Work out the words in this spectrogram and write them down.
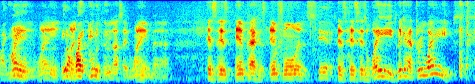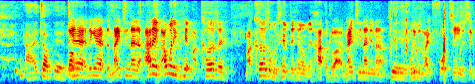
like Wayne. Wayne, Wayne. he don't Wayne- write anything. You gotta say Wayne, man. His his impact, his influence, Yeah, his his his waves. Nigga had three waves. I tell yeah. Nigga had nigga had the 1999. I didn't. I wouldn't even hit my cousin. My cousin was hip to him in Hot the Block, 1999. Yeah, yeah. When he was like 14 or 16,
